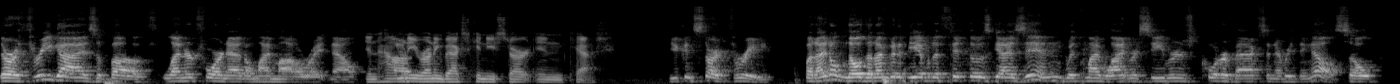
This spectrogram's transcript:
there are three guys above Leonard Fournette on my model right now. And how many uh, running backs can you start in cash? You can start three but I don't know that I'm going to be able to fit those guys in with my wide receivers, quarterbacks, and everything else. So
